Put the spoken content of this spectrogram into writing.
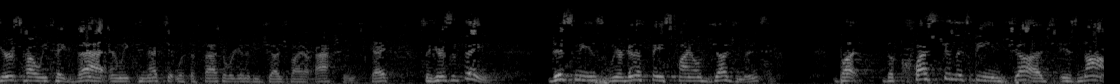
here's how we take that and we connect it with the fact that we're going to be judged by our actions, okay? So here's the thing this means we're going to face final judgment, but the question that's being judged is not,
